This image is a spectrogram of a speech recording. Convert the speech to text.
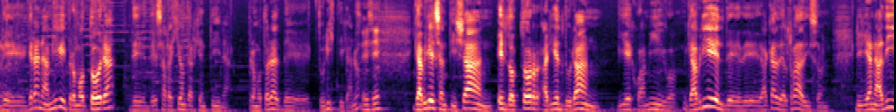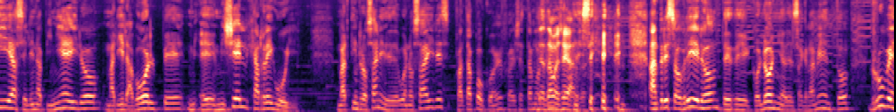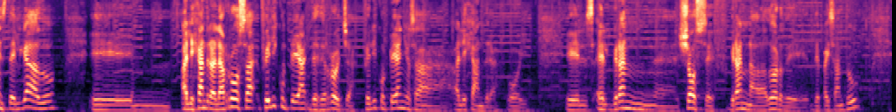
de gran amiga y promotora de, de esa región de Argentina, promotora de, turística, ¿no? Sí, sí. Gabriel Santillán, el doctor Ariel Durán, viejo amigo, Gabriel de, de acá del Radisson, Liliana Díaz, Elena Piñeiro, Mariela Volpe, eh, Michelle Jarregui, Martín Rosani desde Buenos Aires, falta poco, ¿eh? ya estamos, Ya estamos llegando. Sí. Andrés Obrero desde Colonia del Sacramento, Rubens Delgado, eh, Alejandra La Rosa, feliz cumpleaños desde Rocha, feliz cumpleaños a Alejandra hoy. El, el gran eh, Joseph, gran nadador de, de Paysandú,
